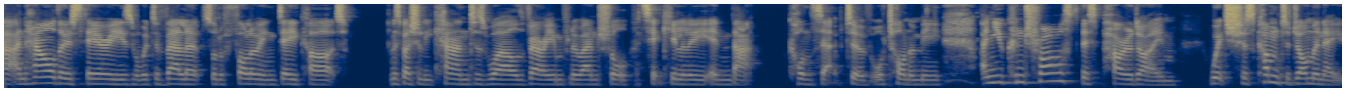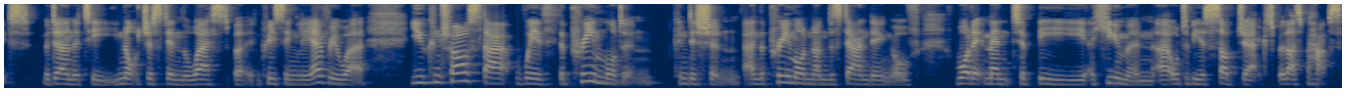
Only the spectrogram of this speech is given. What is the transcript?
uh, and how those theories were developed, sort of following Descartes, and especially Kant as well, very influential, particularly in that concept of autonomy. And you contrast this paradigm, which has come to dominate modernity, not just in the West, but increasingly everywhere. You contrast that with the pre modern condition and the pre modern understanding of what it meant to be a human uh, or to be a subject. But that's perhaps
